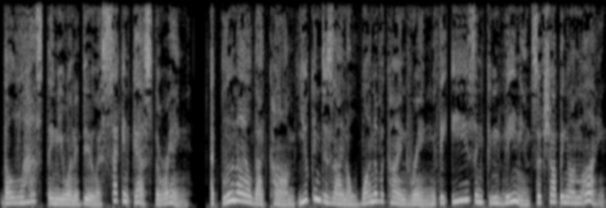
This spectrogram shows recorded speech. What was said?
the last thing you want to do is second guess the ring. At Bluenile.com, you can design a one-of-a-kind ring with the ease and convenience of shopping online.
